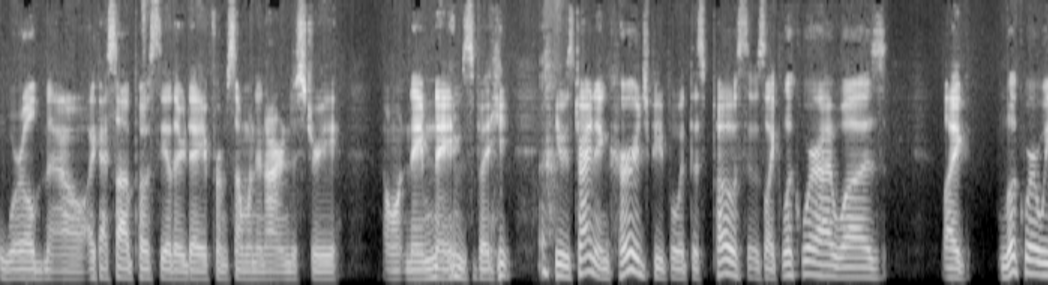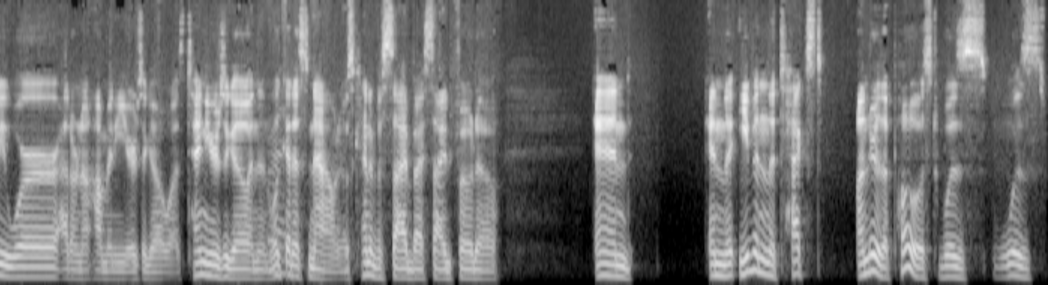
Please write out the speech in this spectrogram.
world now. Like I saw a post the other day from someone in our industry. I won't name names, but he he was trying to encourage people with this post. It was like, look where I was, like look where we were. I don't know how many years ago it was, ten years ago, and then right. look at us now. And it was kind of a side by side photo, and and the, even the text under the post was was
